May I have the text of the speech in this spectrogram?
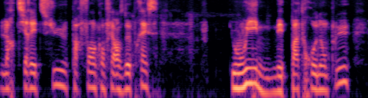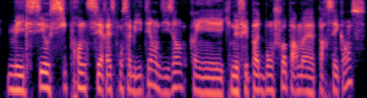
Leur tirer dessus, parfois en conférence de presse, oui, mais pas trop non plus. Mais il sait aussi prendre ses responsabilités en disant qu'il ne fait pas de bons choix par séquence.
